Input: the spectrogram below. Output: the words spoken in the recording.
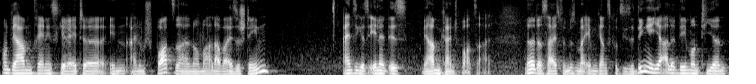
und wir haben Trainingsgeräte in einem Sportsaal normalerweise stehen. Einziges Elend ist, wir haben keinen Sportsaal. Ne, das heißt, wir müssen mal eben ganz kurz diese Dinge hier alle demontieren.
